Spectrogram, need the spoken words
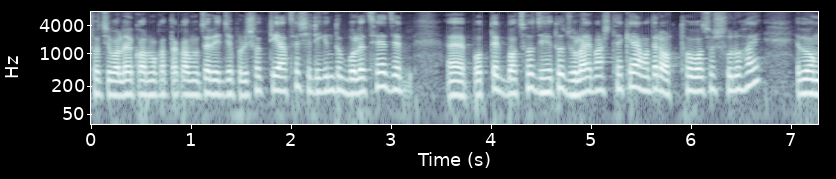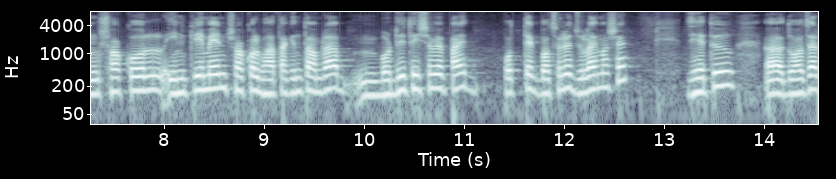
সচিবালয়ের কর্মকর্তা কর্মচারীর যে পরিষদটি আছে, সেটি কিন্তু বলেছে যে প্রত্যেক বছর যেহেতু জুলাই মাস থেকে আমাদের অর্থ বছর শুরু হয় এবং সকল ইনক্রিমেন্ট, সকল ভাতা কিন্তু আমরা বর্ধিত হিসেবে পাই প্রত্যেক বছরের জুলাই মাসে। যেহেতু দু হাজার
